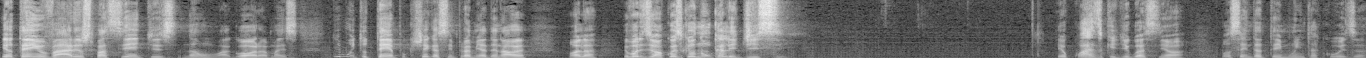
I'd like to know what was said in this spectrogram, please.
Eu tenho vários pacientes, não agora, mas de muito tempo, que chega assim para mim, Adenauer, olha, eu vou dizer uma coisa que eu nunca lhe disse. Eu quase que digo assim, ó, você ainda tem muita coisa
